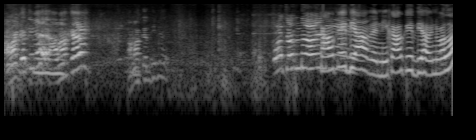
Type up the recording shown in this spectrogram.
আমাকে দিবে? আমাকে? আমাকে দিবে? কাউকেই দেওয়া হবে নি কাউকেই দেওয়া হবে না বলো।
